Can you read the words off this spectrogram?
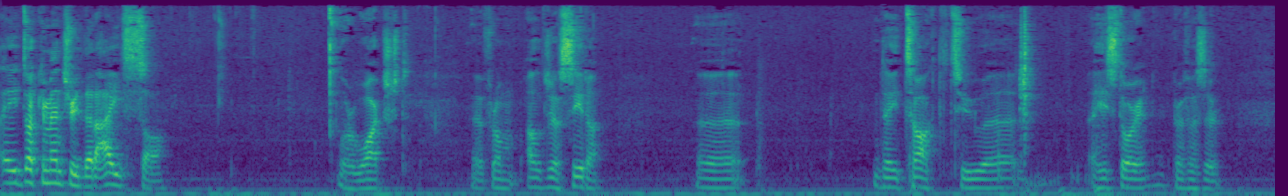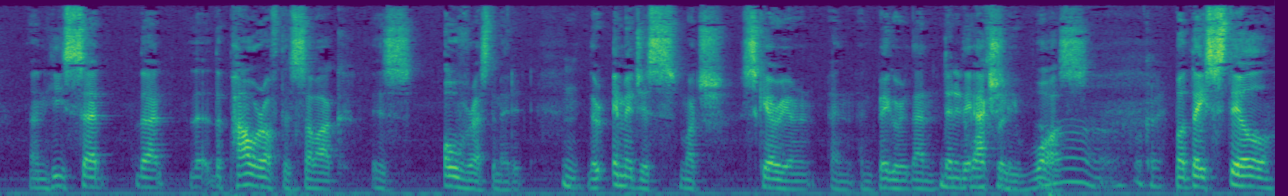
a documentary that I saw or watched uh, from Al Jazeera, uh, they talked to uh, a historian, a professor, and he said that the, the power of the Savak is overestimated. Mm. Their image is much scarier and, and, bigger than Then it they was actually really- was. Ah, okay. But they still,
